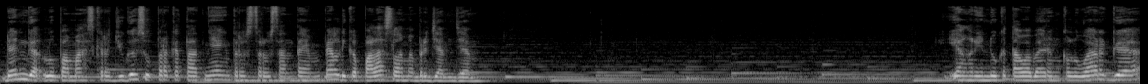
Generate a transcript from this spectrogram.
dan gak lupa masker juga super ketatnya yang terus-terusan tempel di kepala selama berjam-jam. Yang rindu ketawa bareng keluarga.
